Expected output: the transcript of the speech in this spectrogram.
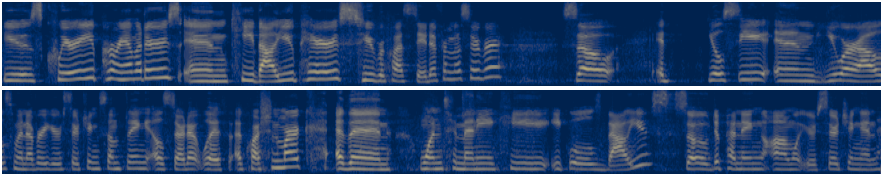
use query parameters and key value pairs to request data from the server. So You'll see in URLs, whenever you're searching something, it'll start out with a question mark and then one-to-many key equals values. So depending on what you're searching and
